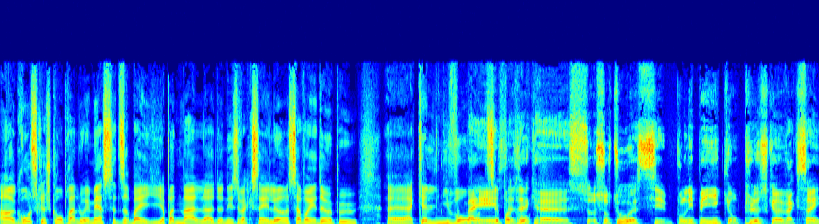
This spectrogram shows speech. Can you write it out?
en gros, ce que je comprends de l'OMS, c'est de dire ben il n'y a pas de mal à donner ce vaccin-là, ça va aider un peu. Euh, à quel niveau, ben, on ne sait pas trop. Que, surtout euh, pour les pays qui ont plus qu'un vaccin,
